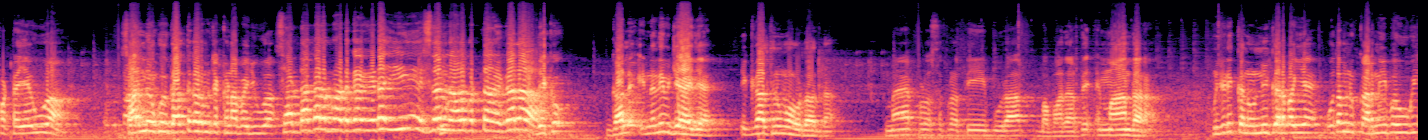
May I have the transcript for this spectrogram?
ਪੱਟ ਜਾਊਗਾ। ਸਾਨੂੰ ਕੋਈ ਗਲਤ ਕਦਮ ਚੱਕਣਾ ਪੈ ਜਾਊਗਾ। ਸਾਡਾ ਘਰ ਪਟ ਗਿਆ ਕਿਹੜਾ ਜੀ? ਇਸ ਦਾ ਨਾਲ ਪੱਟਾਂਗੇ ਕਾਹਦਾ ਦੇਖੋ ਗੱਲ ਇਹਨਾਂ ਦੀ ਵੀ ਜਾਇਜ਼ ਹੈ। ਇੱਕ ਗੱਲ ਤੁਹਾਨੂੰ ਮੈਂ ਹੋਰ ਦੱਸਦਾ। ਮੈਂ ਪੁਲਿਸ ਪ੍ਰਤੀ ਪੂਰਾ ਵਫਾਦਾਰ ਤੇ ਇਮਾਨਦਾਰ ਹਾਂ। ਹੁਣ ਜਿਹੜੀ ਕਾਨੂੰਨੀ ਕਾਰਵਾਈ ਹੈ ਉਹ ਤਾਂ ਮੈਨੂੰ ਕਰਨੀ ਪਊਗੀ।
